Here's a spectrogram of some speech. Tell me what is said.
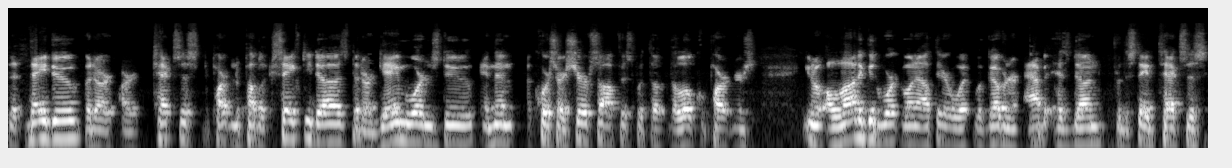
that they do, but our, our Texas Department of Public Safety does, that our game wardens do, and then of course our sheriff's office with the, the local partners. You know, a lot of good work going out there. What, what Governor Abbott has done for the state of Texas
